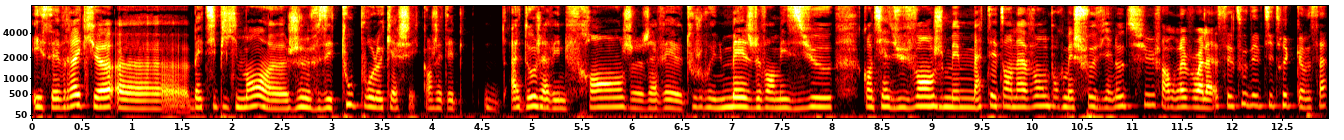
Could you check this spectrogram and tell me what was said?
Et c'est vrai que euh, bah, typiquement euh, je faisais tout pour le cacher. Quand j'étais ado j'avais une frange j'avais toujours une mèche devant mes yeux. Quand il y a du vent je mets ma tête en avant pour que mes cheveux viennent au dessus enfin bref voilà c'est tout des petits trucs comme ça.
